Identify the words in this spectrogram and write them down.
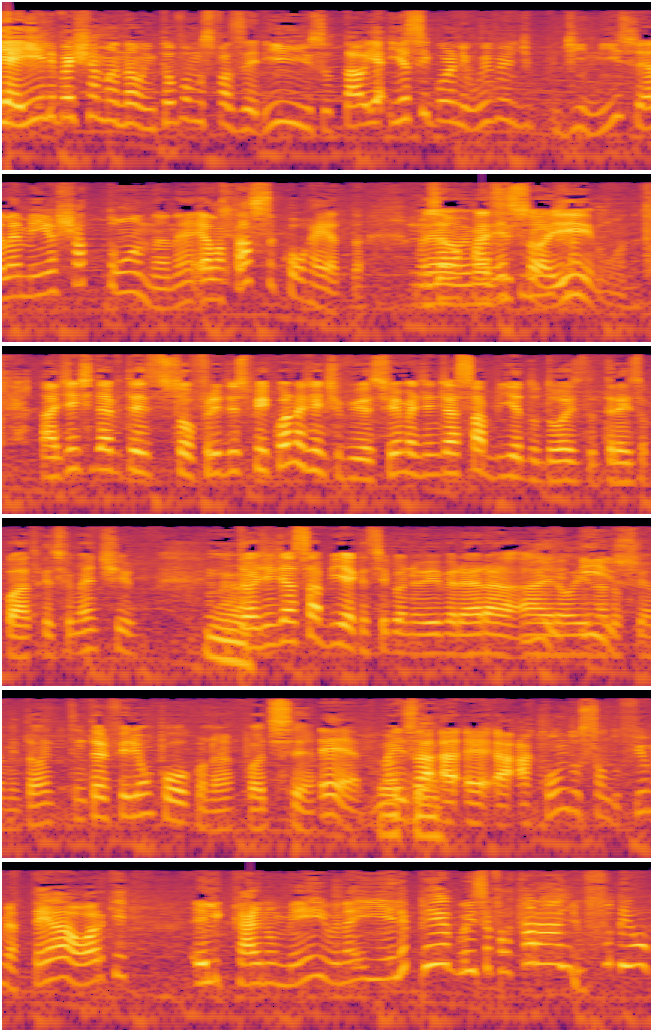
e aí ele vai chamando, não, então vamos fazer isso tal. E a, e a Sigourney Weaver, de, de início, ela é meio chatona, né? Ela tá correta, mas Não, ela mas parece isso meio aí- chatona. A gente deve ter sofrido isso, porque quando a gente viu esse filme, a gente já sabia do 2, do 3, do 4, que esse filme é antigo. Então a gente já sabia que a Sigourney Weaver era a heroína do isso. filme. Então interferiu um pouco, né? Pode ser. É, mas a, a, a- a condução do filme, até a hora que ele cai no meio, né? E ele é pego. Aí você fala, caralho, fudeu.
